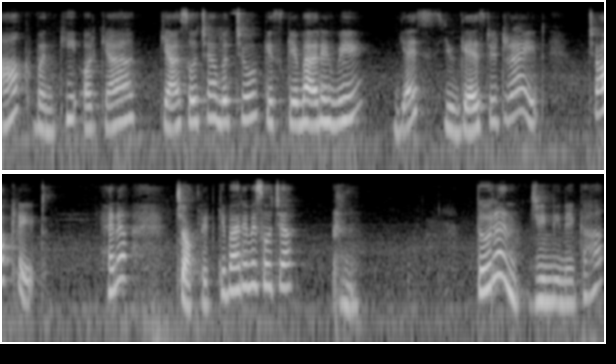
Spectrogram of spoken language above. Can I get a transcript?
आँख बंद की और क्या क्या सोचा बच्चों? किसके बारे में? Yes you guessed it right chocolate है ना? चॉकलेट के बारे में सोचा। तुरंत जीनी ने कहा,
